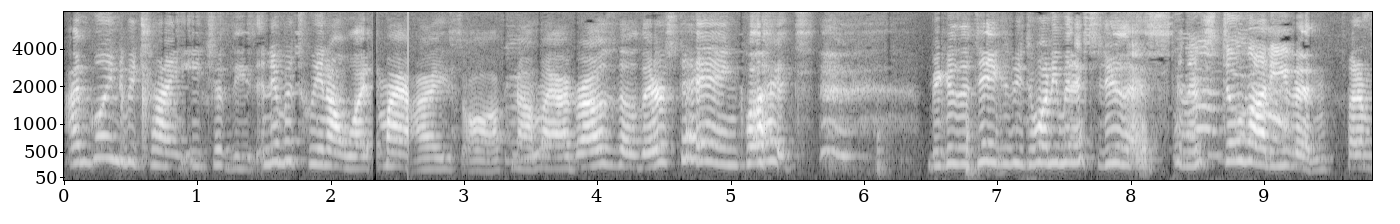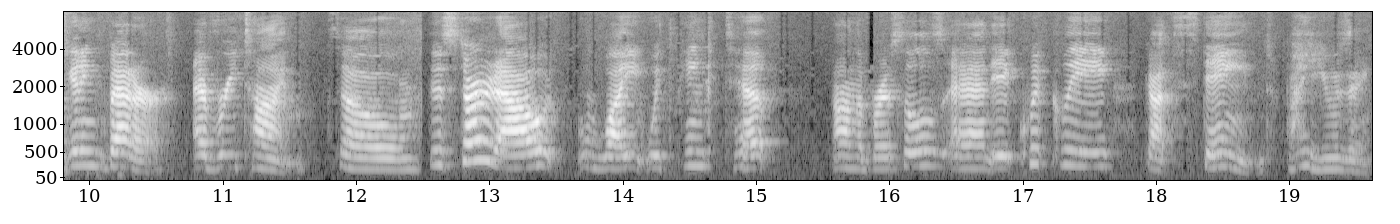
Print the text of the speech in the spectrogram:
I'm going to be trying each of these. And in between, I'll wipe my eyes off. Not my eyebrows, though. They're staying put. because it takes me 20 minutes to do this. And they're still not even. But I'm getting better every time. So this started out white with pink tip on the bristles. And it quickly got stained by using.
